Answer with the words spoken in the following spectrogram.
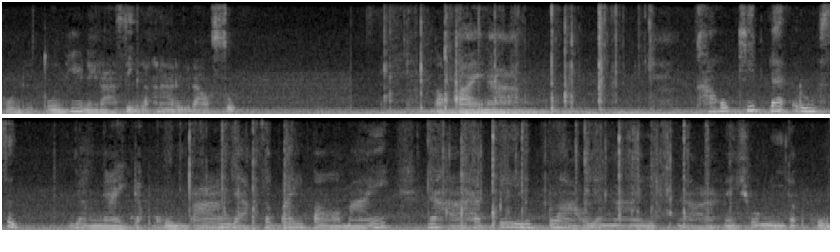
ถุนหรือตุลที่อยู่ในราศีลัคนาหรือดาวศุกร์ต่อไปนะคะ เขาคิดและรู้สึกยังไงกับคุณบ้าง อยากจะไปต่อไหมนะคะแฮปปี้หรือเปล่ายังไงนะคะในช่วงนี้กับคุณ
